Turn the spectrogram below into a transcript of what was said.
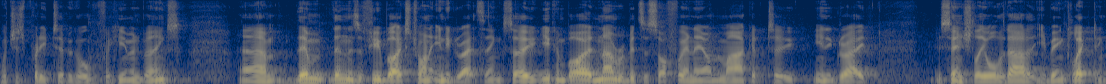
which is pretty typical for human beings. Um, then, then there's a few blokes trying to integrate things. So you can buy a number of bits of software now on the market to integrate essentially all the data that you've been collecting.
